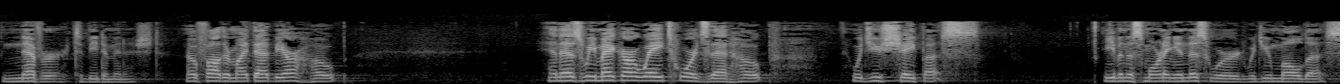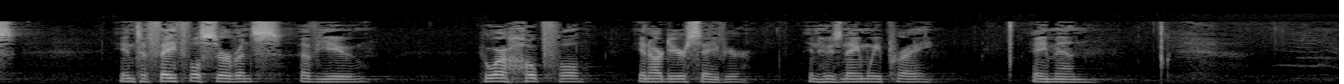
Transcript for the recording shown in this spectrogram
never to be diminished. Oh, Father, might that be our hope. And as we make our way towards that hope, would you shape us? Even this morning in this word, would you mold us into faithful servants of you who are hopeful in our dear Savior, in whose name we pray. Amen.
